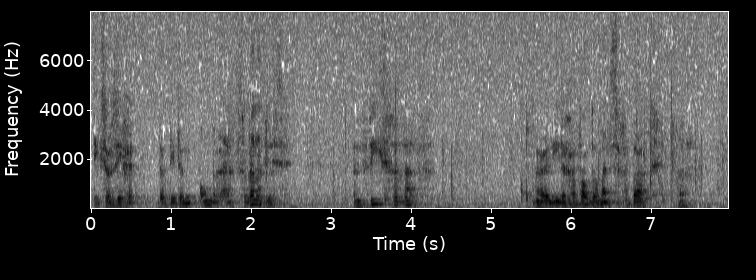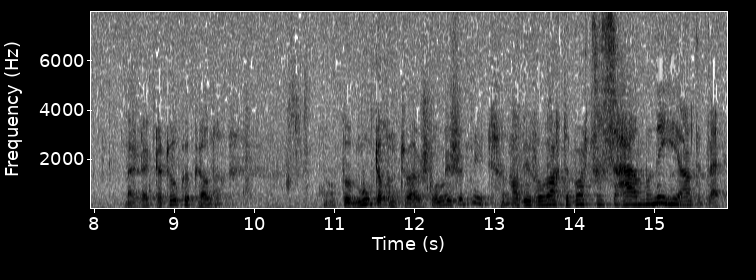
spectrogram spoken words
Ik zou zeggen dat dit een onderaards gewelf is. Een vies gewelf. Maar in ieder geval door mensen gebouwd. Mij lijkt het ook een kelder. Nou, bemoedigend welkom is het niet. Hè? Had u verwacht de Borstelse harmonie hier aan te treffen?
